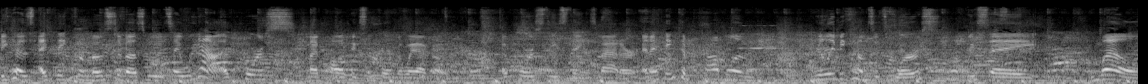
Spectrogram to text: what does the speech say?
Because I think for most of us, we would say, well, yeah, of course my politics inform the way I vote. Of course these things matter. And I think the problem really becomes its worst when we say, well,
